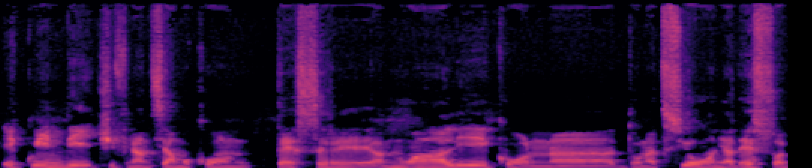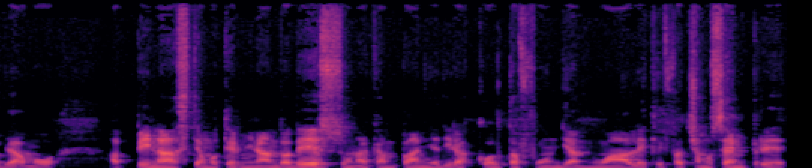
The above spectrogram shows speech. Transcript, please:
E quindi ci finanziamo con tessere annuali, con eh, donazioni, adesso abbiamo appena stiamo terminando adesso una campagna di raccolta fondi annuale che facciamo sempre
